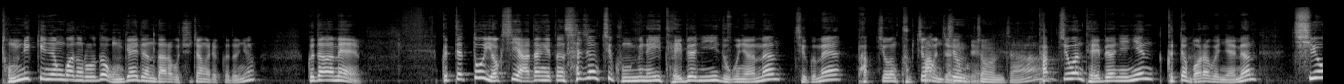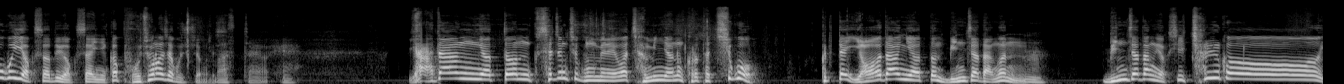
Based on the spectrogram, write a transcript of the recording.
독립기념관으로도 옮겨야 된다라고 주장을 했거든요. 그 다음에 그때 또 역시 야당했던 새정치 국민회의 대변인이 누구냐면 지금의 박지원 국정원장인데. 박지원 국정원장. 박지원 대변인인 그때 뭐라고 했냐면 치욕의 역사도 역사이니까 보존하자고 주장을 했어요. 맞아요. 예. 야당이었던 새정치 국민회의와 자민련은 그렇다 치고 그때 여당이었던 민자당은 음. 민자당 역시 철거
